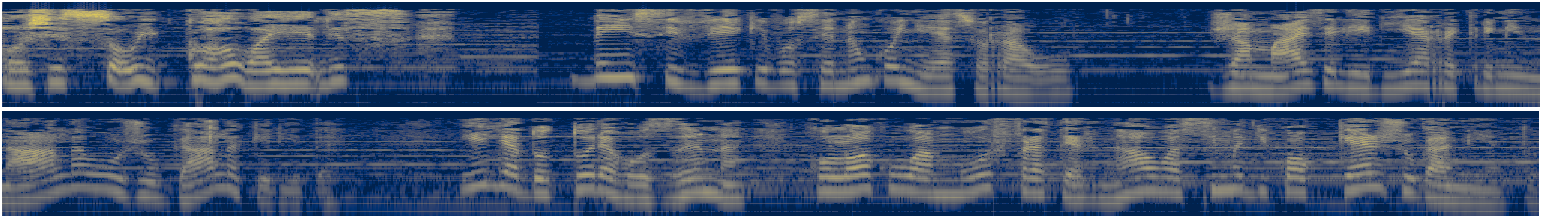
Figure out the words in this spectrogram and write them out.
Hoje sou igual a eles. Bem se vê que você não conhece o Raul. Jamais ele iria recriminá-la ou julgá-la, querida. Ele e a doutora Rosana colocam o amor fraternal acima de qualquer julgamento.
